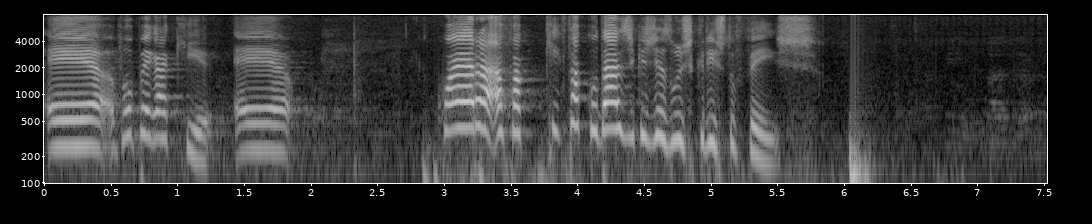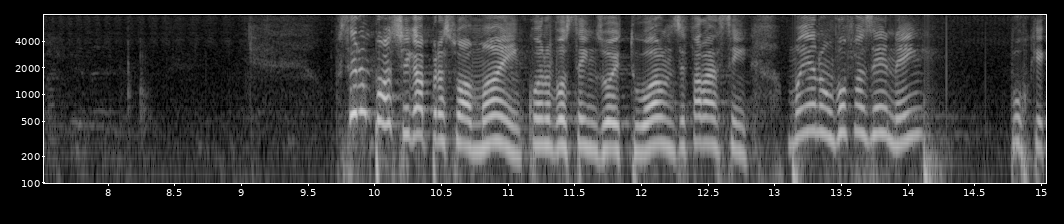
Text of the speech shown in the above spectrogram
É, vou pegar aqui. É, qual era a que faculdade que Jesus Cristo fez? Você não pode chegar para sua mãe, quando você tem 18 anos, e falar assim: mãe, eu não vou fazer Enem, porque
